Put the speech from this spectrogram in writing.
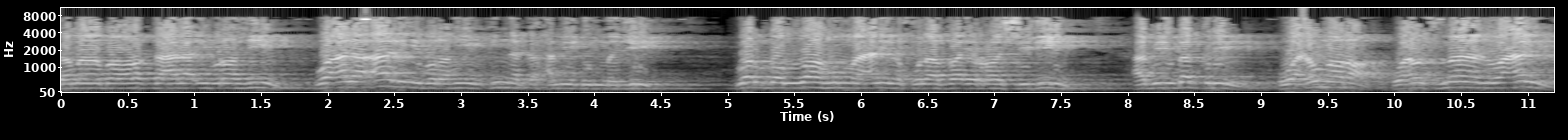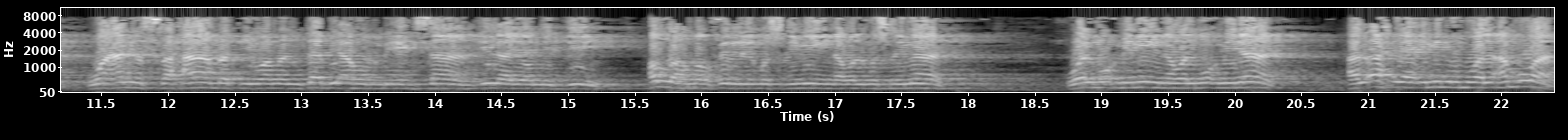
كما باركت على إبراهيم وعلى آل إبراهيم إنك حميد مجيد وارض اللهم عن الخلفاء الراشدين أبي بكر وعمر وعثمان وعلي وعن الصحابة ومن تبعهم بإحسان إلى يوم الدين. اللهم اغفر للمسلمين والمسلمات والمؤمنين والمؤمنات الأحياء منهم والأموات.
